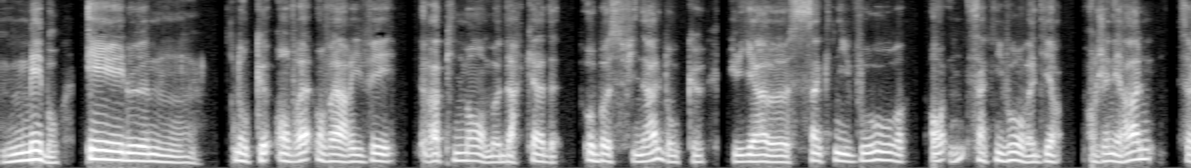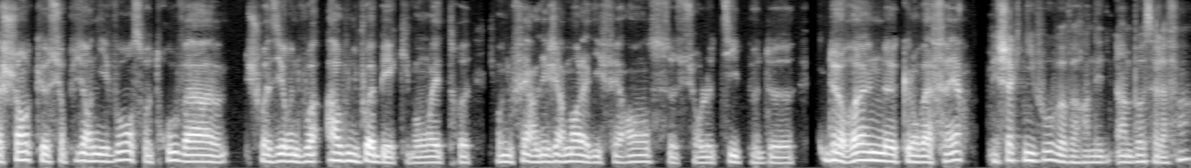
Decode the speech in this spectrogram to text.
mais bon. Et le, donc, en vrai, on va arriver rapidement en mode arcade au boss final. Donc, euh, il y a euh, cinq niveaux, en, cinq niveaux, on va dire, en général, sachant que sur plusieurs niveaux, on se retrouve à euh, choisir une voie A ou une voie B qui vont être, qui vont nous faire légèrement la différence sur le type de, de run que l'on va faire. mais chaque niveau va avoir un, un boss à la fin?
